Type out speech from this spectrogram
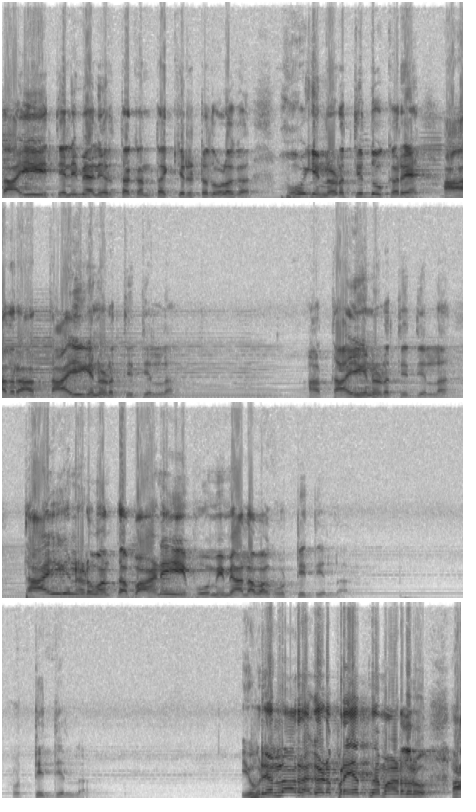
ತಾಯಿ ತಲೆ ಮೇಲೆ ಇರ್ತಕ್ಕಂಥ ಕಿರೀಟದೊಳಗೆ ಹೋಗಿ ನಡುತ್ತಿದ್ದು ಕರೆ, ಆದ್ರೆ ಆ ತಾಯಿಗೆ ನಡುತ್ತಿದ್ದಿಲ್ಲ ಆ ತಾಯಿಗೆ ನಡುತ್ತಿದ್ದಿಲ್ಲ ತಾಯಿಗೆ ನಡುವಂಥ ಬಾಣೆ ಭೂಮಿ ಮೇಲೆ ಅವಾಗ ಹುಟ್ಟಿದ್ದಿಲ್ಲ. ಹುಟ್ಟಿದ್ದಿಲ್ಲ. ಇವರೆಲ್ಲ ರಗಡ ಪ್ರಯತ್ನ ಮಾಡಿದ್ರು. ಆ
